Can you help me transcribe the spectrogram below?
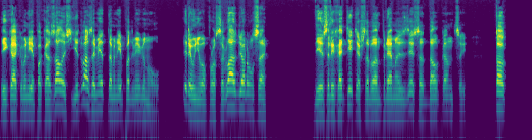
и, как мне показалось, едва заметно мне подмигнул. Или у него просто глаз дернулся. Если хотите, чтобы он прямо здесь отдал концы. Так,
